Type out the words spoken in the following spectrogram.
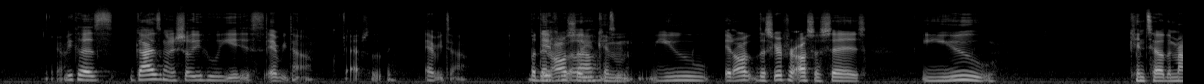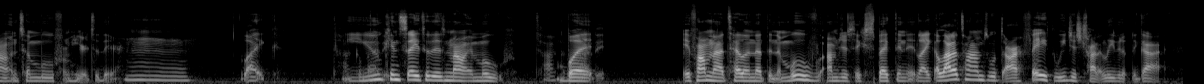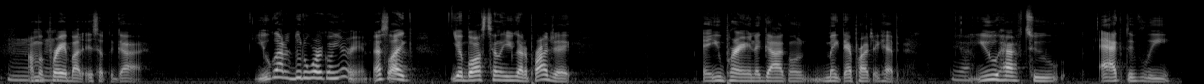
Yeah. Because God's gonna show you who He is every time. Absolutely. Every time. But then If also you him can you it all the scripture also says you can tell the mountain to move from here to there. Mm, Like talk you can it. say to this mountain move. talk but- if I'm not telling nothing to move, I'm just expecting it. Like a lot of times with our faith, we just try to leave it up to God. I'm gonna pray about it. It's up to God. You got to do the work on your end. That's like your boss telling you you got a project, and you praying that God gonna make that project happen. Yeah. You have to actively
